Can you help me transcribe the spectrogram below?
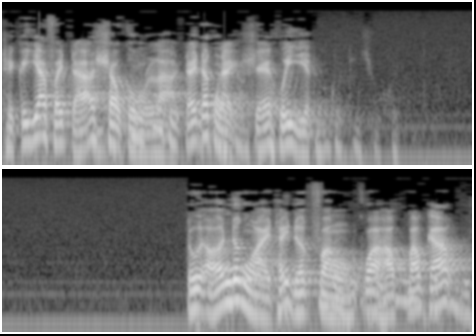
thì cái giá phải trả sau cùng là trái đất này sẽ hủy diệt. Tôi ở nước ngoài thấy được phần khoa học báo cáo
